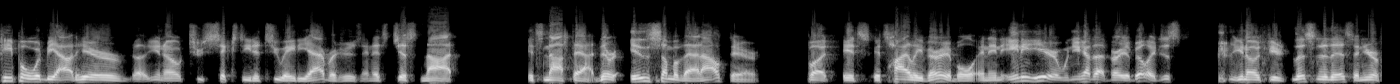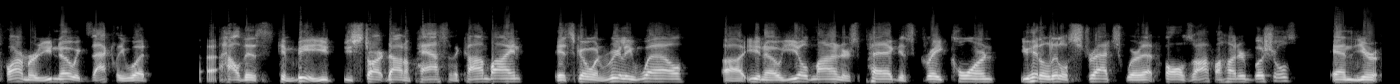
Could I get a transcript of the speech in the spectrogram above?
people would be out here, uh, you know, 260 to 280 averages, and it's just not. It's not that. There is some of that out there, but it's it's highly variable. And in any year, when you have that variability, just you know, if you listen to this and you're a farmer, you know exactly what uh, how this can be. You you start down a pass in the combine, it's going really well. Uh, you know, yield monitors pegged. It's great corn. You hit a little stretch where that falls off 100 bushels, and you're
